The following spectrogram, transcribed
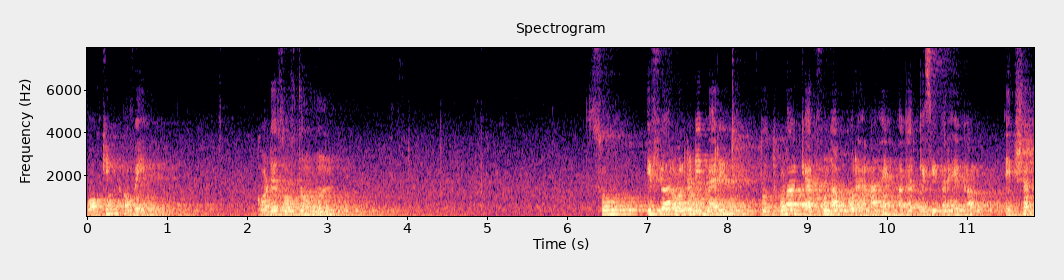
Walking away. Goddess of the moon. So if you are already married तो थोड़ा केयरफुल आपको रहना है। अगर किसी तरह का एक्शन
